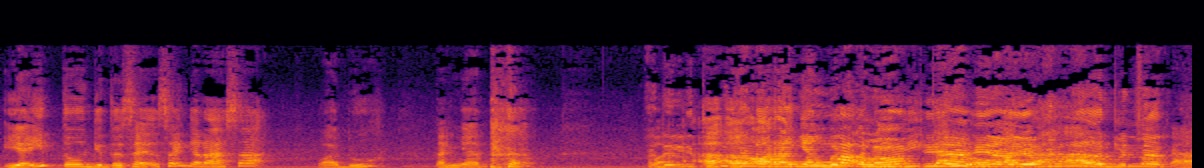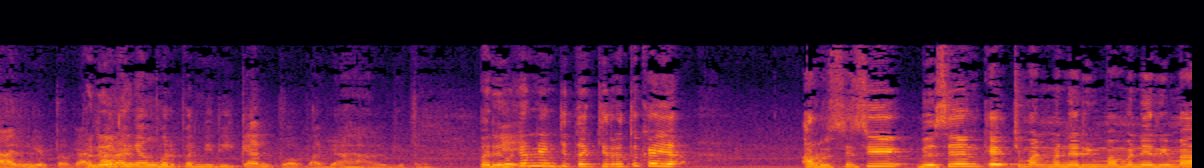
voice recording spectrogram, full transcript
ya itu gitu saya saya ngerasa waduh ternyata Padahal itu uh, uh, bukan orang orang yang loh. berpendidikan Iya, loh iya, iya, padahal benar, gitu kan gitu kan Padahal orang kan- yang berpendidikan tuh padahal gitu Padahal Ya kan itu. yang kita kira tuh kayak harusnya sih biasanya yang kayak cuman menerima menerima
